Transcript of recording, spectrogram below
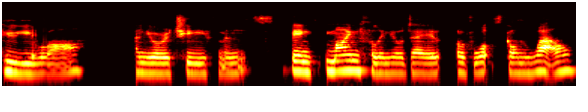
who you are and your achievements, being mindful in your day of what's gone well,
